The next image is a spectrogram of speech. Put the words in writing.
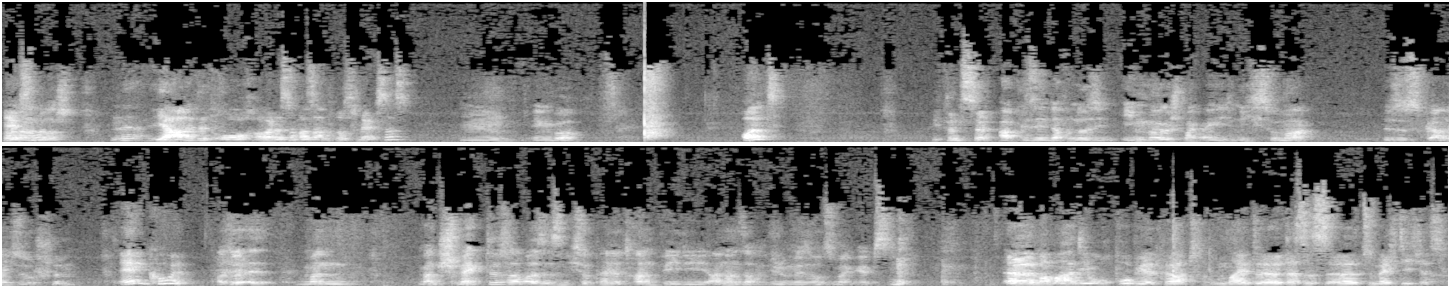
Merkst du? Ne, Ja, das auch, aber das ist noch was anderes. Merkst du das? Mhm, Ingwer. Und? Wie findest du? Abgesehen davon, dass ich den Ingwer-Geschmack eigentlich nicht so mag, ist es gar nicht so schlimm. Ey, cool. Also äh, man, man schmeckt es, aber es ist nicht so penetrant wie die anderen Sachen, die du mir sonst mal gibst. Äh, Mama hat die auch probiert gehabt und meinte, dass es äh, zu mächtig ist.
